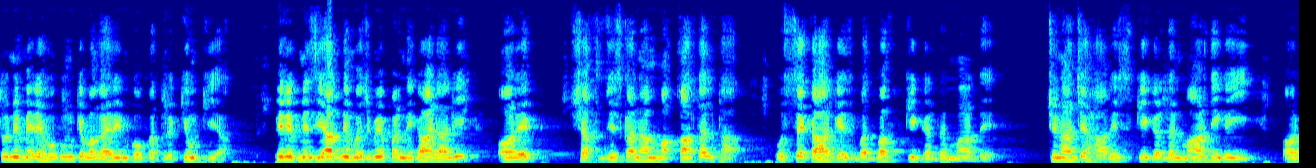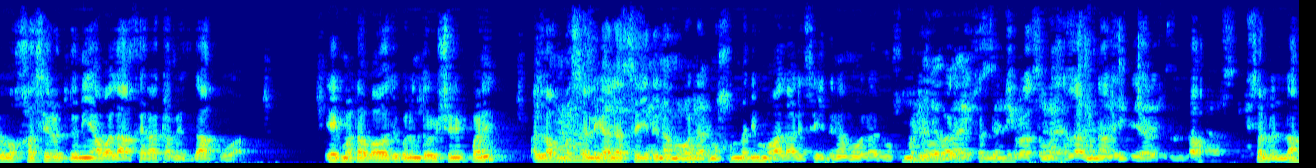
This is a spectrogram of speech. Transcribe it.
تو نے میرے حکم کے بغیر ان کو قتل کیوں کیا؟ پھر ابن زیاد نے مجمع پر نگاہ ڈالی اور ایک شخص جس کا نام مقاتل تھا، اس سے کہا کہ اس بدبخت کی گردن مار دے۔ چنانچہ حارث کی گردن مار دی گئی اور وہ خسر الدنیا والآخرہ کا مزداق ہوا۔ ایک مرتبہ آواز بلند درود شریف پڑھیں۔ اللہم صلی علی سیدنا مولا محمد وعلی علی سیدنا مولا محمد وبارک وسلم صلوات و سلام علیک یا رسول اللہ صلی اللہ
